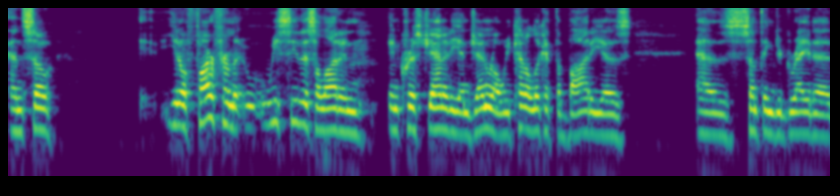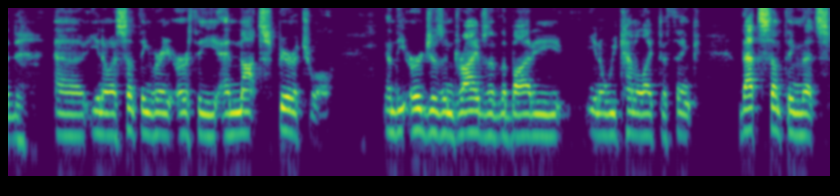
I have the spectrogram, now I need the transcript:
And so you know far from it we see this a lot in in Christianity in general we kind of look at the body as as something degraded uh, you know as something very earthy and not spiritual and the urges and drives of the body you know we kind of like to think that's something that's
